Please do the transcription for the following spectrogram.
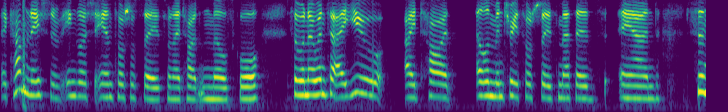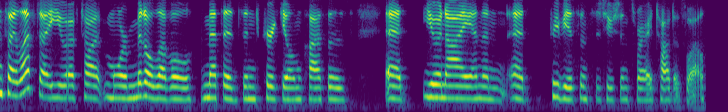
a combination of English and social studies when I taught in middle school. So when I went to IU, I taught elementary social studies methods. And since I left IU, I've taught more middle level methods and curriculum classes at UNI and then at previous institutions where I taught as well.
